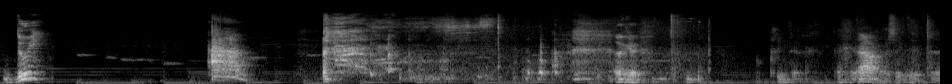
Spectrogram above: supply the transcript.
Doei! Ah! Oké. Klinkt echt, echt raar als ik dit... Uh...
